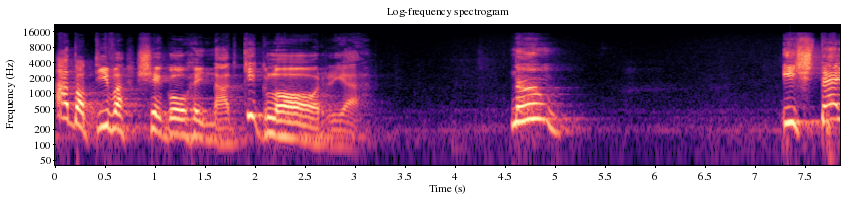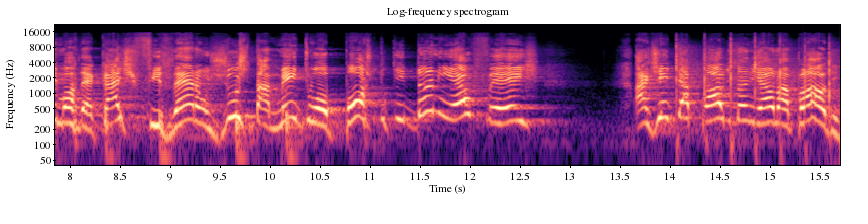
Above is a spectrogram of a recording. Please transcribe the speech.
adotiva chegou ao reinado. Que glória! Não. Esté e Mordecai fizeram justamente o oposto que Daniel fez a gente aplaude Daniel, não aplaude?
